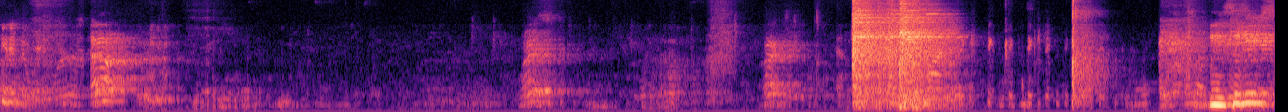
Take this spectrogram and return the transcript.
He didn't know where tick,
